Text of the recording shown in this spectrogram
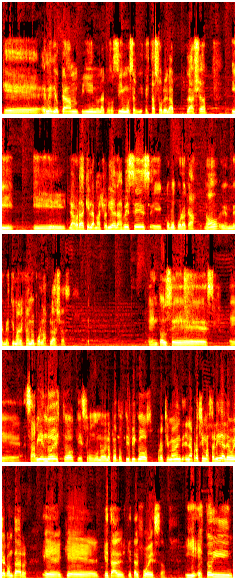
que es medio camping, una cosa así, muy está sobre la playa y, la verdad que la mayoría de las veces eh, como por acá, ¿no? Eh, me, estoy manejando por las playas. Entonces, eh, sabiendo esto, que es uno de los platos típicos, próximamente, en la próxima salida les voy a contar eh, qué, tal, qué tal fue eso. Y estoy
